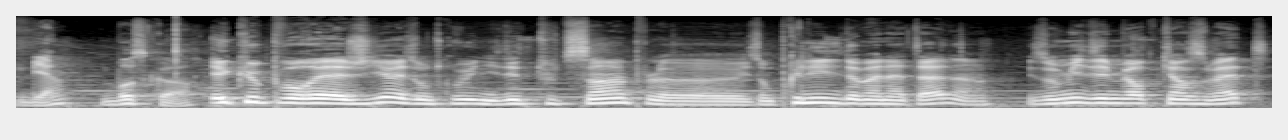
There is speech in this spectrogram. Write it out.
Bien, beau score. Et que pour réagir, ils ont trouvé une idée toute simple. euh, ils ont pris l'île de Manhattan, ils ont mis des murs de 15 mètres,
